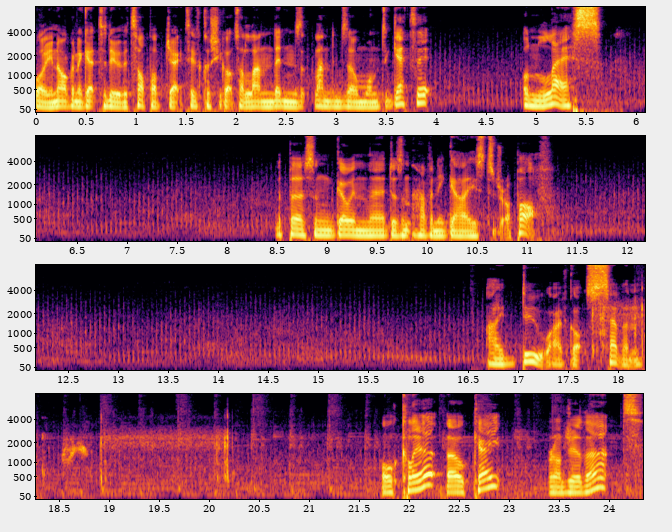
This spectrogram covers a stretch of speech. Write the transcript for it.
Well, you're not going to get to do the top objective because you got to land in, land in zone 1 to get it. Unless the person going there doesn't have any guys to drop off. I do, I've got seven. All clear? Okay. Roger that.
